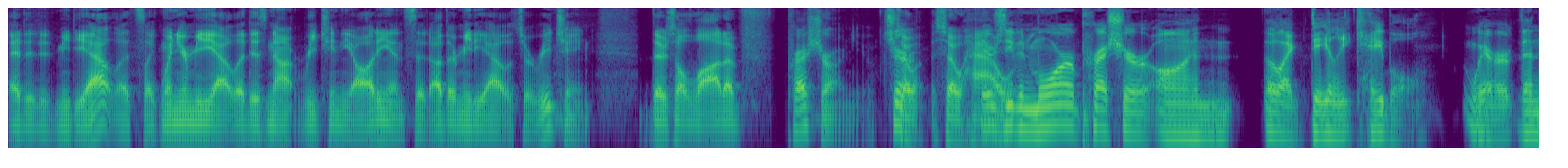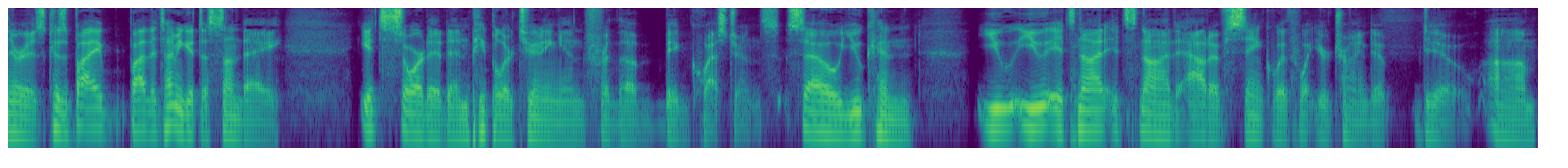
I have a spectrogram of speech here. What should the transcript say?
edited media outlets, like when your media outlet is not reaching the audience that other media outlets are reaching, there's a lot of pressure on you. Sure. So so how There's even more pressure on the like daily cable where than there is because by by the time you get to Sunday, it's sorted and people are tuning in for the big questions. So you can you you it's not it's not out of sync with what you're trying to do. Um,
